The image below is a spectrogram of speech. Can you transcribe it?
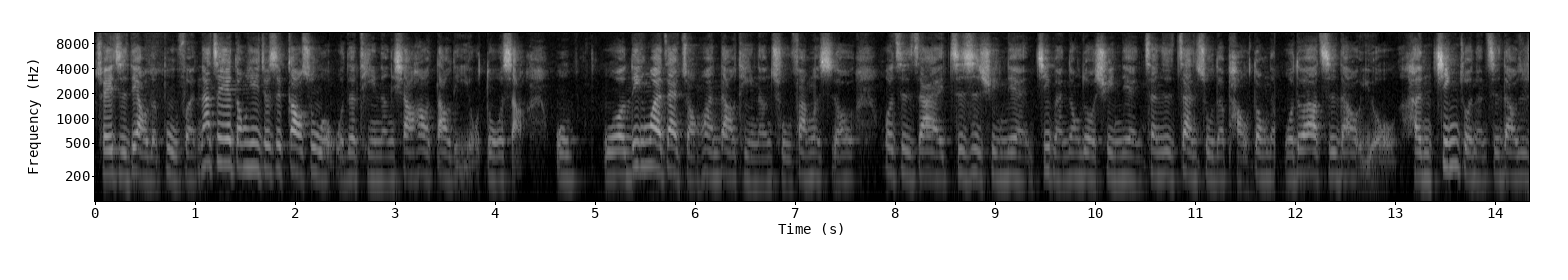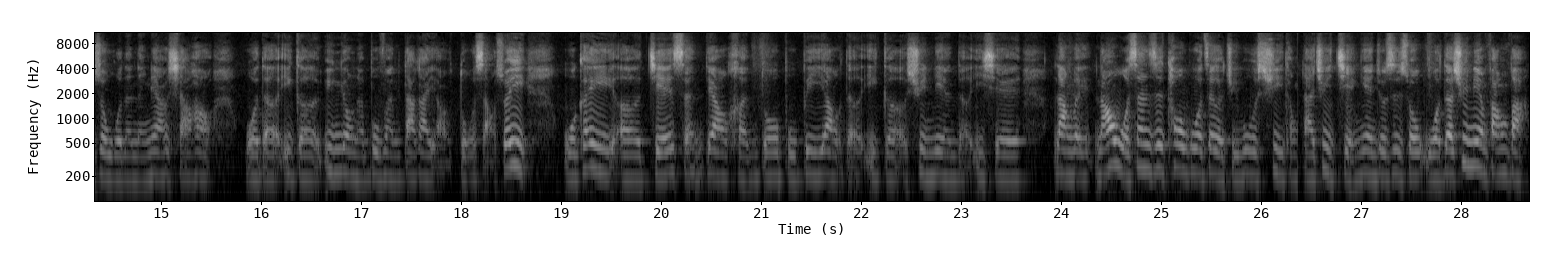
垂直掉的部分。那这些东西就是告诉我我的体能消耗到底有多少。我我另外再转换到体能处方的时候，或者在知识训练、基本动作训练，甚至战术的跑动的，我都要知道有很精准的知道，就是说我的能量消耗，我的一个运用的部分大概要多少，所以我可以呃节省掉很多不必要的一个训练的一些浪费，然后我甚至透过这个局部系统来去检验，就是说我的训练方法。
